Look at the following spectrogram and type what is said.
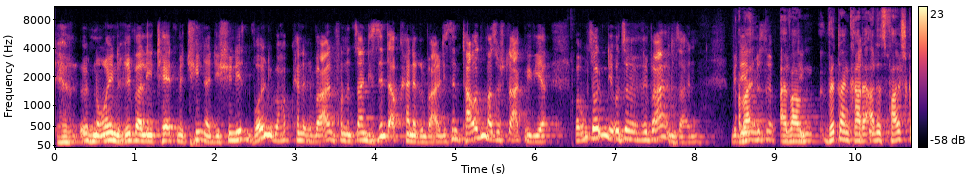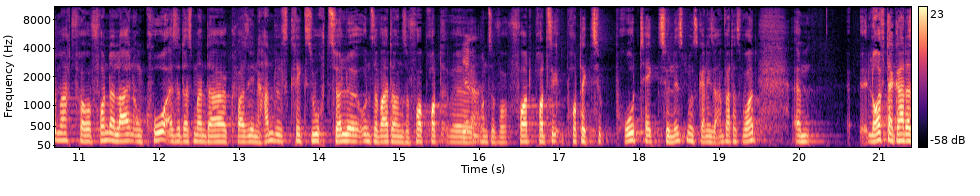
der neuen Rivalität mit China. Die Chinesen wollen überhaupt keine Rivalen von uns sein. Die sind auch keine Rivalen. Die sind tausendmal so stark wie wir. Warum sollten die unsere Rivalen sein? Mit aber, wir aber wird dann gerade alles falsch gemacht, Frau von der Leyen und Co., also dass man da quasi einen Handelskrieg sucht, Zölle und so weiter und so fort, Pro, äh, ja. und so fort, Protektionismus, gar nicht so einfach das Wort. Ähm, Läuft da gerade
